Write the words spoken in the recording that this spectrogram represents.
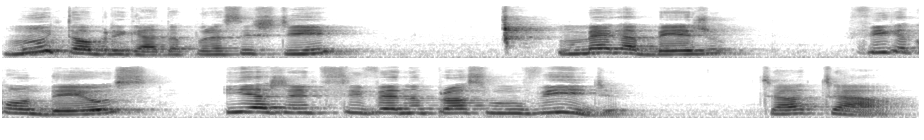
Muito obrigada por assistir. Um mega beijo. Fica com Deus e a gente se vê no próximo vídeo. Tchau, tchau.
